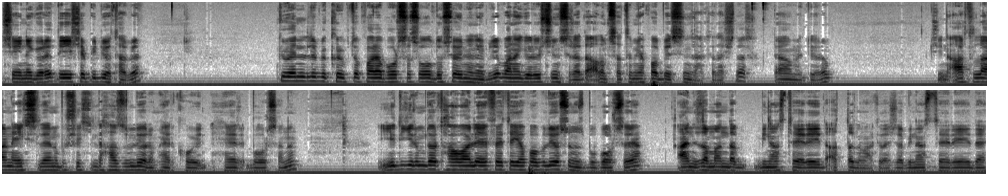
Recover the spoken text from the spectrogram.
şeyine göre değişebiliyor tabi. güvenilir bir kripto para borsası olduğu söylenebiliyor. Bana göre 3. sırada alım satım yapabilirsiniz arkadaşlar. Devam ediyorum. Şimdi artılarını eksilerini bu şekilde hazırlıyorum her coin, her borsanın. 7.24 havale EFT yapabiliyorsunuz bu borsaya. Aynı zamanda Binance TR'yi de atladım arkadaşlar. Binance TR'ye de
